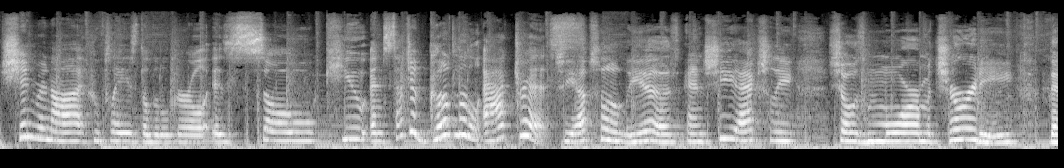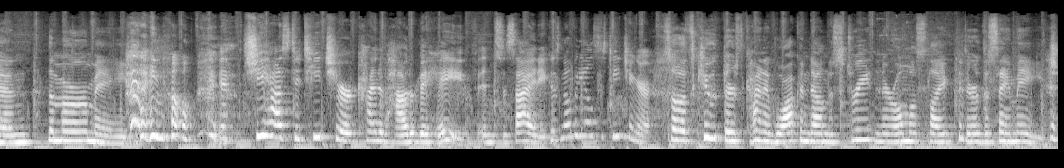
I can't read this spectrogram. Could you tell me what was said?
Shin who plays the little girl, is so cute and such a good little actress. She absolutely is, and she actually shows more maturity than the mermaid. I know. It, she has to teach her kind of how to behave in society because nobody else is teaching her. So it's cute. They're kind of walking down the street, and they're almost like they're the same age.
